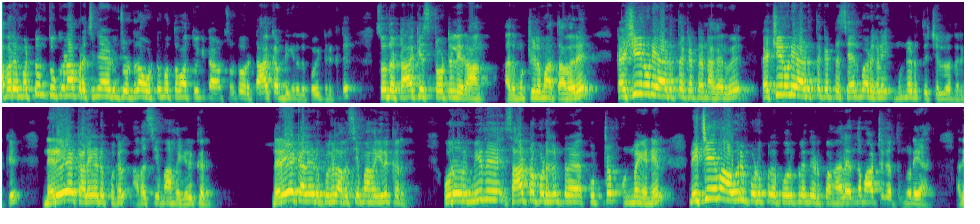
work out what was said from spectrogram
அவரை மட்டும் தூக்குனா பிரச்சனை ஆயிடும் சொல்லிட்டு தான் ஒட்டுமொத்தமா தூக்கிட்டாங்கன்னு சொல்லிட்டு ஒரு டாக் அப்படிங்கிறது போயிட்டு இருக்குது. சோ இந்த டாக் இஸ் டோட்டலி ராங் அது முற்றிலுமா தவறு. கட்சியினுடைய அடுத்த கட்ட நகர்வு கட்சியினுடைய அடுத்த கட்ட செயல்பாடுகளை முன்னெடுத்து செல்வதற்கு நிறைய கலையெடுப்புகள் அவசியமாக இருக்கிறது. நிறைய கலையெடுப்புகள் அவசியமாக இருக்கிறது. ஒருவர் மீது சாட்டப்படுகின்ற குற்றம் உண்மையெனில் நிச்சயமா அவரும் பொறுப்பு பொறுப்புல இருந்து எடுப்பாங்க. அதுல எந்த மாற்று கருத்தும் கிடையாது. அது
